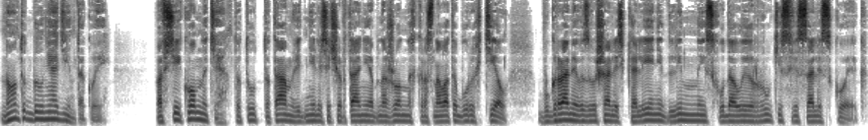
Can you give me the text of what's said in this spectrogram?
Но он тут был не один такой. По всей комнате, то тут, то там, виднелись очертания обнаженных красновато-бурых тел, буграми возвышались колени, длинные схудалые руки свисали с коек.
